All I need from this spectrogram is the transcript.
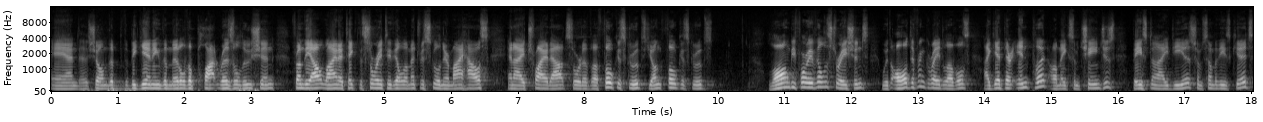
and show them the, the beginning, the middle, the plot resolution. From the outline, I take the story to the elementary school near my house and I try it out, sort of uh, focus groups, young focus groups. Long before we have illustrations with all different grade levels, I get their input. I'll make some changes based on ideas from some of these kids.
